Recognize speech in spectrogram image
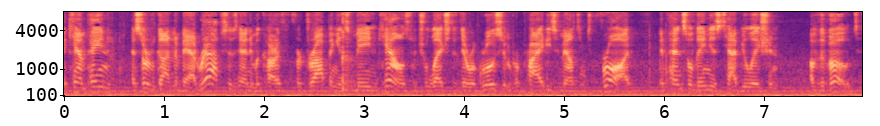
The campaign has sort of gotten a bad rap, says Andy McCarthy, for dropping its main counts, which allege that there were gross improprieties amounting to fraud in Pennsylvania's tabulation of the vote.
